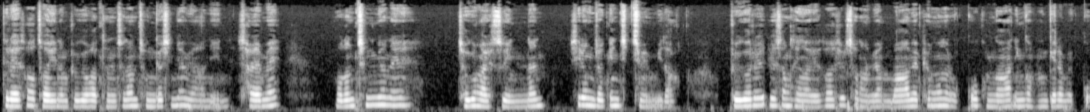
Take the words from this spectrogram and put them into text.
그래서 저희는 불교가 단순한 종교 신념이 아닌 삶의 모든 측면에 적용할 수 있는 실용적인 지침입니다. 불교를 일상생활에서 실천하면 마음의 평온을 얻고 건강한 인간관계를 맺고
